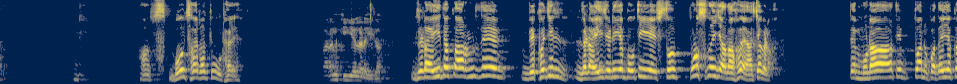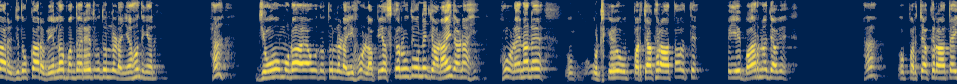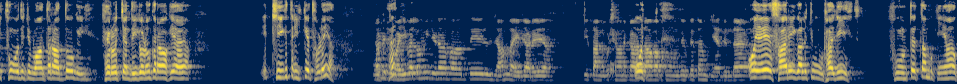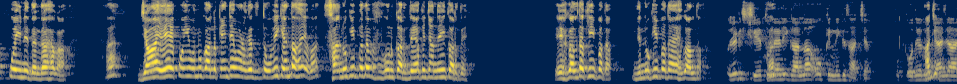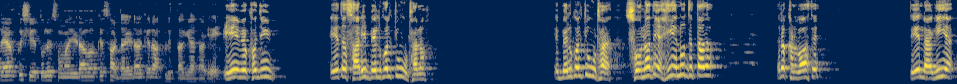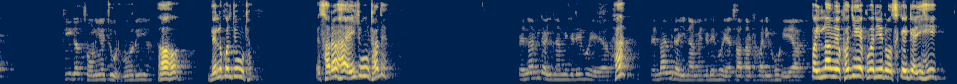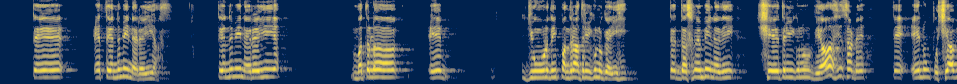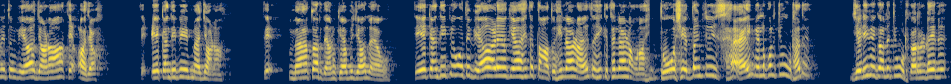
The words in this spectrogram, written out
ਹਾਂ ਸ- ਬਹੁਤ ਸਾਰਾ ਝੂਠ ਹੈ। ਕਾਰਨ ਕੀ ਹੈ ਲੜਾਈ ਦਾ? ਲੜਾਈ ਦਾ ਕਾਰਨ ਤੇ ਵੇਖੋ ਜੀ ਲੜਾਈ ਜਿਹੜੀ ਆ ਬਹੁਤੀ ਇਸ ਤੋਂ ਪੁਲਿਸ ਨਾਲ ਹੀ ਜ਼ਿਆਦਾ ਹੋਇਆ ਝਗੜਾ। ਤੇ ਮੁੰਡਾ ਤੇ ਤੁਹਾਨੂੰ ਪਤਾ ਹੀ ਆ ਘਰ ਜਦੋਂ ਘਰ ਵਿਹਲਾ ਬੰਦਾ ਰਹੇ ਤੇ ਉਦੋਂ ਲੜਾਈਆਂ ਹੁੰਦੀਆਂ ਨੇ। ਹਾਂ? ਜਿਉਂ ਮੁੰਡਾ ਆਇਆ ਉਦੋਂ ਤੋਂ ਲੜਾਈ ਹੋਣ ਲੱਗ ਪਈ ਅਸਕਰ ਨੂੰ ਤੇ ਉਹਨੇ ਜਾਣਾ ਹੀ ਜਾਣਾ ਸੀ। ਹੁਣ ਇਹਨਾਂ ਨੇ ਉ- ਉੱਠ ਕੇ ਉਹ ਪਰਚਾ ਕਰਾਤਾ ਉੱਤੇ ਵੀ ਇਹ ਬਾਹਰ ਨਾ ਜਾਵੇ। ਹਾਂ? ਉਹ ਪਰਚਾ ਕਰਾਤਾ ਇੱਥੋਂ ਉਹਦੀ ਜ਼ੁਬਾਨ ਤਾਂ ਰੱਦ ਹੋ ਗਈ। ਫਿਰ ਉਹ ਚੰਡੀਗੜ੍ਹੋਂ ਕਰਾ ਕੇ ਆਇਆ। ਇਹ ਠੀਕ ਤਰੀਕੇ ਥੋੜੇ ਆ। ਤੁਹਾਡੇ ਜਵਾਈ ਵੱਲੋਂ ਵੀ ਜਿਹੜਾ ਵਾ ਤੇ ਇਲਜ਼ਾਮ ਲਾਏ ਜਾ ਰਹੇ ਆ ਕਿ ਤੰਗ ਪਰੇਸ਼ਾਨ ਕਰਦਾ ਵਾ ਫੋਨ ਦੇ ਉੱਤੇ ਧਮਕੀਆਂ ਦਿੰਦਾ ਹੈ। ਉਹ ਇਹ ਸਾਰੀ ਗੱਲ ਝੂਠ ਹੈ ਜੀ। ਫੋਨ ਤੇ ਧਮਕੀਆਂ ਕੋਈ ਨਹੀਂ ਦਿੰਦਾ ਹੈਗਾ। ਹਾਂ? ਜਾਂ ਇਹ ਕੋਈ ਉਹਨੂੰ ਗੱਲ ਕਹਿੰਦੇ ਹੋਣਗੇ ਤੇ ਉਹ ਵੀ ਕਹਿੰਦਾ ਹੋਏਗਾ। ਸਾਨੂੰ ਕੀ ਪਤਾ ਫੋਨ ਕਰਦੇ ਆ ਕਿ ਜਾਂ ਨਹੀਂ ਕਰਦੇ। ਇਸ ਗੱਲ ਦਾ ਕੀ ਪਤਾ? ਮੈਨੂੰ ਕੀ ਪਤਾ ਇਸ ਗੱਲ ਦਾ? ਉਹ ਜਿਹੜੀ 6 ਤੋਲੇ ਵਾਲੀ ਗੱਲ ਆ ਉਹ ਕਿੰਨੀ ਕੁ ਸੱਚ ਆ? ਉਹਦੇ ਹਾਂਜੀ। ਕਿਹਾ ਜਾ ਰਿਹਾ ਕਿ 6 ਤੋਲੇ ਸੋਨਾ ਜਿਹੜਾ ਵਾ ਕਿ ਸਾਡਾ ਜਿਹੜਾ ਕਿ ਰੱਖ ਲਿੱਤਾ ਗਿਆ ਤੁਹਾਡੇ ਇਹ ਵੇਖੋ ਜੀ ਇਹ ਤਾਂ ਸਾਰੀ ਬਿਲਕੁਲ ਝੂਠ ਆ ਨਾ। ਇਹ ਬਿਲਕੁਲ ਝੂਠ ਹੈ ਸੋਨਾ ਤੇ ਅਸੀਂ ਇਹਨੂੰ ਦਿੱਤਾ ਦਾ ਰੱਖਣ ਵਾਸਤੇ ਤੇ ਲੈ ਗਈ ਹੈ ਕੀ ਗੱਲ ਸੋਨੀਆ ਝੂਠ ਬੋਲ ਰਹੀ ਆ? ਆਹੋ ਬਿਲਕੁਲ ਝੂਠ। ਇਹ ਸਾਰਾ ਹੈ ਹੀ ਝੂਠ ਆ ਤੇ। ਪਹਿਲਾਂ ਵੀ ਰਾਜੀਨਾਮੇ ਜਿਹੜੇ ਹੋਏ ਆ ਹੈ? ਪਹਿਲਾਂ ਵੀ ਰਾਜੀਨਾਮੇ ਜਿਹੜੇ ਹੋਏ ਆ 7-8 ਵਾਰੀ ਹੋ ਗਏ ਆ। ਪਹਿਲਾਂ ਵੇਖੋ ਜੀ ਇੱਕ ਵਾਰੀ ਰੁੱਸ ਕੇ ਗਈ ਸੀ। ਤੇ ਇਹ 3 ਮਹੀਨੇ ਰਹੀ ਆ। 3 ਮਹੀਨੇ ਰਹੀ ਮਤਲਬ ਇਹ ਜੂਨ ਦੀ 15 ਤਰੀਕ ਨੂੰ ਗਈ ਸੀ ਤੇ 10ਵੇਂ ਮਹੀਨੇ ਦੀ 6 ਤਰੀਕ ਨੂੰ ਵਿਆਹ ਸੀ ਸਾਡੇ ਤੇ ਇਹਨੂੰ ਪੁੱਛਿਆ ਵੀ ਤੂੰ ਵਿਆਹ ਜਾਣਾ ਤੇ ਆ ਜਾ। ਤੇ ਇਹ ਕਹਿੰਦੀ ਵੀ ਮੈਂ ਜਾਣਾ ਤੇ ਮੈਂ ਘਰਦਿਆਂ ਨੂੰ ਕਿਹਾ ਵੀ ਜਾ ਲੈ ਆਓ। ਤੇ ਇਹ ਕਹਿੰਦੀ ਵੀ ਉਹ ਤੇ ਵਿਆਹ ਵਾਲਿਆਂ ਕਿਹਾ ਸੀ ਤੇ ਤਾਂ ਤੁਸੀਂ ਲੈਣ ਆਏ, ਤੁਸੀਂ ਕਿੱਥੇ ਲੈਣ ਆਉਣਾ ਸੀ? ਦੋਸ਼ ਇਦਾਂ ਚ ਹੈ ਹੀ ਬਿਲਕੁਲ ਝੂਠ ਹੈ ਤੇ। ਜਿਹੜੀ ਵੀ ਗੱਲ ਝੂਠ ਕਰਨ ਦੇ ਨੇ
